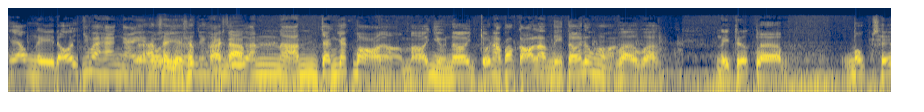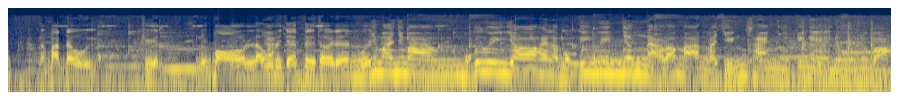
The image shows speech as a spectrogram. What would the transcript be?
theo nghề đó Nhưng mà hàng ngày Anh sẽ giải thích chẳng tại sao. Như anh anh chăn dắt bò mà ở nhiều nơi, chỗ nào có cỏ là anh đi tới đúng không ạ? vâng vâng ngày trước là bốc xếp là bắt đầu chuyện nuôi bò lâu đấy chứ từ thời đó anh nuôi nhưng mà nhưng mà một cái nguyên do hay là một cái nguyên nhân nào đó mà anh lại chuyển sang cái nghề nuôi nuôi bò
